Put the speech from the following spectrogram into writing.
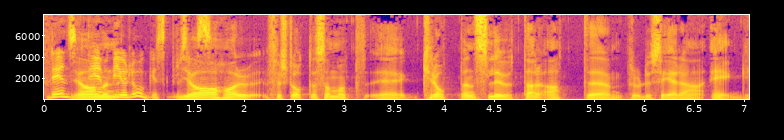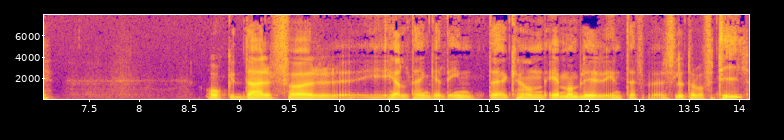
Det är en, Ja, det är en biologisk process. Jag har förstått det som att eh, kroppen slutar att eh, producera ägg. Och därför helt enkelt inte kan, eh, man blir inte, slutar vara fertil.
